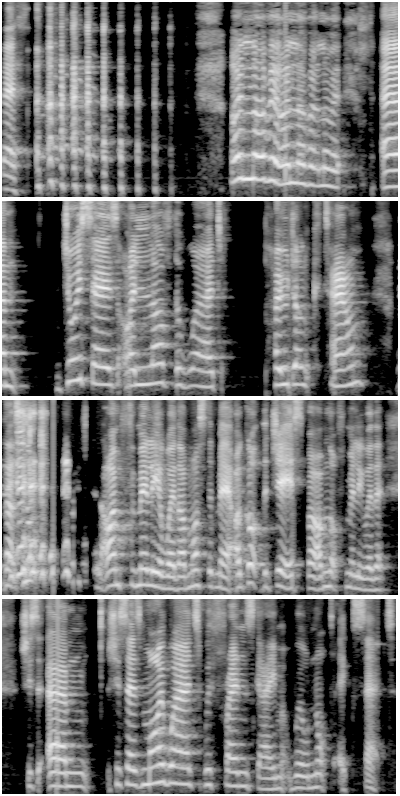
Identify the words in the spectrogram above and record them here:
Beth. I love it. I love it. I love it. Um, Joy says, "I love the word podunk town." That's not I'm familiar with. I must admit, I got the gist, but I'm not familiar with it. She's um, she says, "My words with friends game will not accept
